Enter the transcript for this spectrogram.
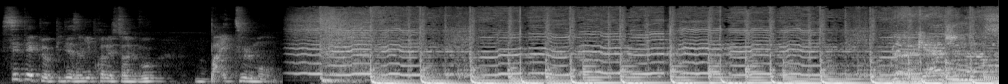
C'était Clopi, des amis, prenez soin de vous. Bye tout le monde imagine us.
